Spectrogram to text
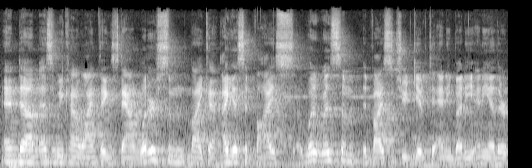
And um, as we kind of wind things down, what are some like uh, I guess advice? What was some advice that you'd give to anybody, any other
